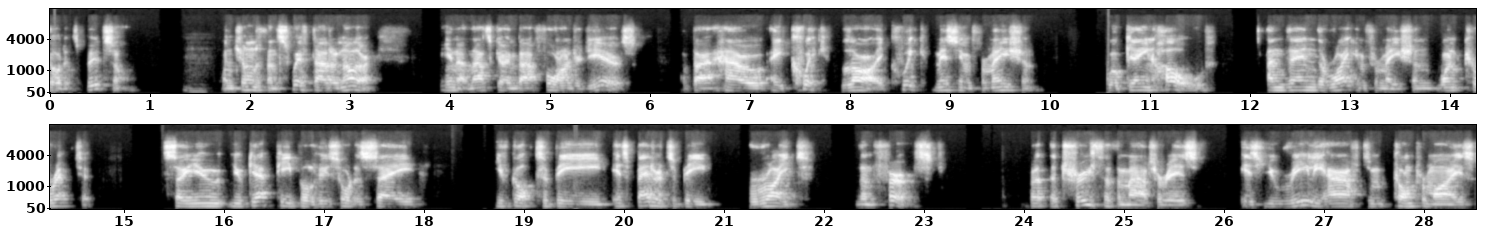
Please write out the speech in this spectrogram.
got its boots on. Mm. And Jonathan Swift had another, you know, that's going back 400 years about how a quick lie, quick misinformation will gain hold and then the right information won't correct it. So you you get people who sort of say, you've got to be, it's better to be right than first. But the truth of the matter is, is you really have to compromise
